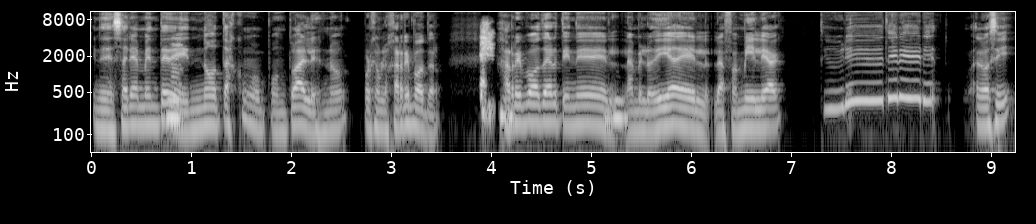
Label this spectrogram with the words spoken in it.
y necesariamente de mm. notas como puntuales, ¿no? Por ejemplo, Harry Potter. Harry Potter tiene la melodía de la familia, algo así,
